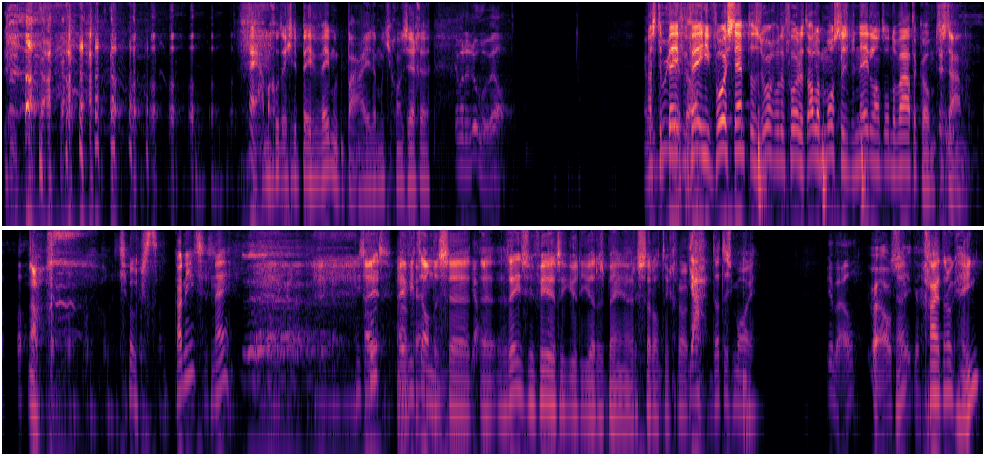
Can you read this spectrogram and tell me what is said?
Nou ja, maar goed, als je de PVV moet paaien, dan moet je gewoon zeggen... Ja, maar dat doen we wel. En Als de PVV hiervoor stemt, dan zorgen we ervoor dat alle moslims in Nederland onder water komen te staan. Nou, Joost. Kan niet? Nee? Niet Eh, goed? Even iets anders. eh eh, reserveren jullie wel eens bij een restaurant in Groningen? Ja, dat is mooi. Jawel. Wel, zeker. Ga je er ook heen?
